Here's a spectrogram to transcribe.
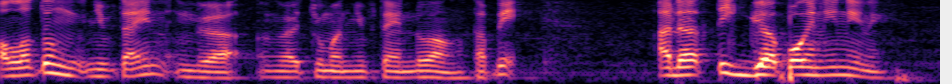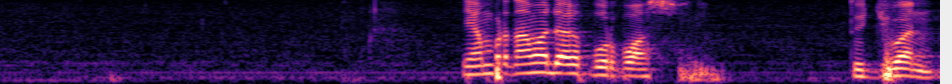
Allah tuh nyiptain enggak enggak cuma nyiptain doang, tapi ada tiga poin ini nih. Yang pertama adalah purpose, tujuan.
